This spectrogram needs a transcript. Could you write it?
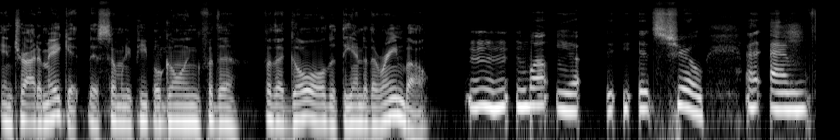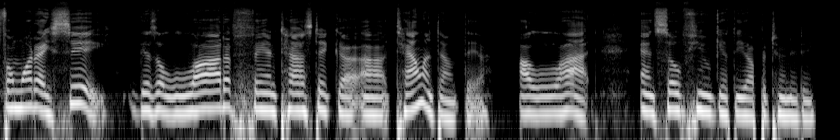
and try to make it. There's so many people going for the for the gold at the end of the rainbow. Mm-hmm. Well, yeah, it's true, and, and from what I see, there's a lot of fantastic uh, uh, talent out there, a lot, and so few get the opportunity.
